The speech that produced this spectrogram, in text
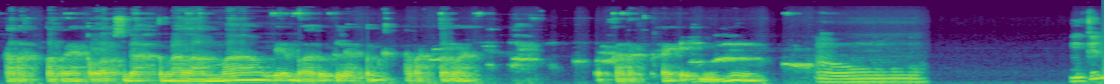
karakternya. Kalau sudah kenal lama mungkin baru kelihatan karakternya. Karakternya kayak gini. Oh. Mungkin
